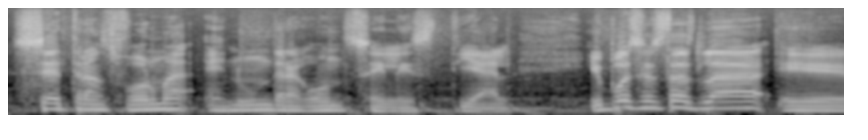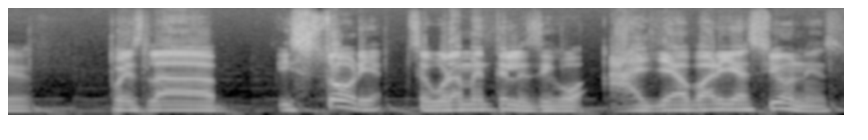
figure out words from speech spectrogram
se transforma en un dragón celestial Y pues esta es la, eh, pues la historia. Seguramente les digo, haya variaciones.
